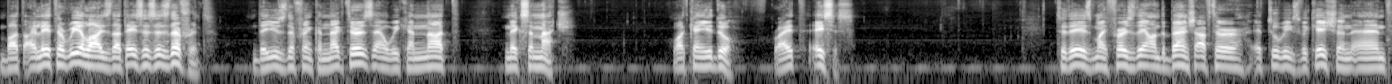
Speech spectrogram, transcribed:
But I later realized that Asus is different. They use different connectors and we cannot mix and match what can you do, right? Asus. Today is my first day on the bench after a two weeks vacation and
